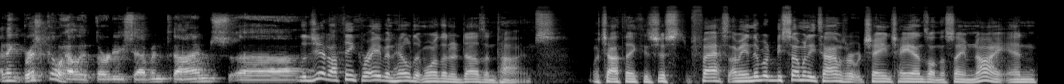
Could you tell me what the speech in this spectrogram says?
I think Brisco held it 37 times. Uh, Legit, I think Raven held it more than a dozen times, which I think is just fast. I mean, there would be so many times where it would change hands on the same night. And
